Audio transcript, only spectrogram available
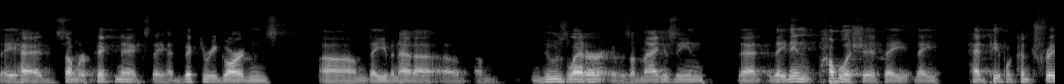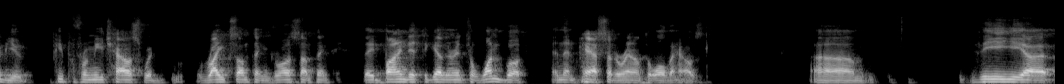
They had summer picnics, they had victory gardens. Um, they even had a, a, a newsletter. It was a magazine that they didn't publish it. They, they had people contribute. People from each house would write something, draw something. They'd bind it together into one book and then pass it around to all the houses. Um, the, uh,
